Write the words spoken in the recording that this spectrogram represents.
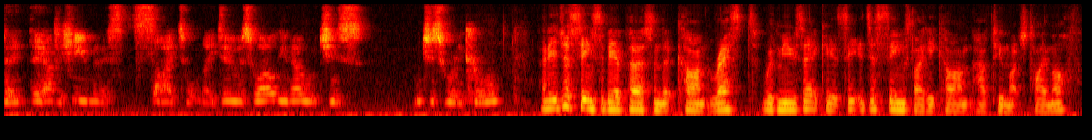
They, they have a humanist side to what they do as well, you know, which is which is really cool. And he just seems to be a person that can't rest with music. It, it just seems like he can't have too much time off.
